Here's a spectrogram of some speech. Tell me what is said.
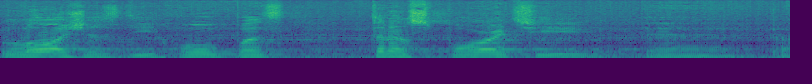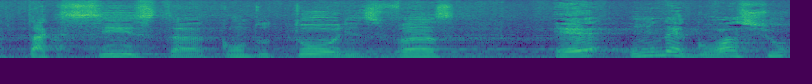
lojas de roupas, transporte é, para taxista, condutores, vans. É um negócio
